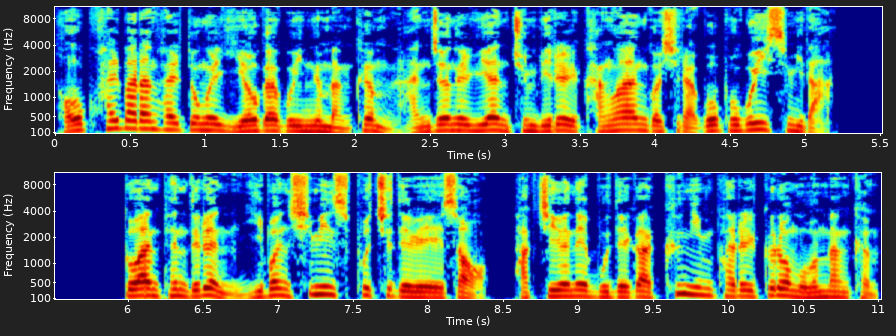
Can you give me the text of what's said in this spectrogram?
더욱 활발한 활동을 이어가고 있는 만큼 안전을 위한 준비를 강화한 것이라고 보고 있습니다. 또한 팬들은 이번 시민 스포츠 대회에서 박지현의 무대가 큰 인파를 끌어모은 만큼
